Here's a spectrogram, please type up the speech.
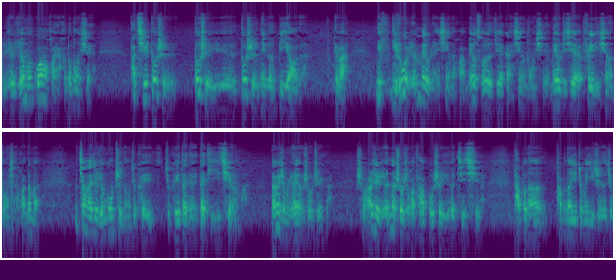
人人文关怀很多东西，它其实都是都是都是那个必要的，对吧？你你如果人没有人性的话，没有所有的这些感性的东西，没有这些非理性的东西的话，那么将来就人工智能就可以就可以代代代替一切了嘛？但为什么人有时候这个？是吧？而且人呢，说实话，他不是一个机器，他不能，他不能一这么一直的就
